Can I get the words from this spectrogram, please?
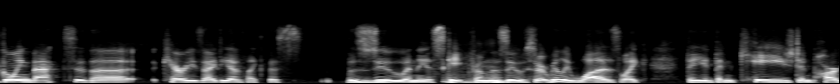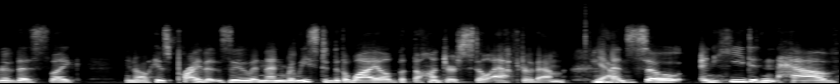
going back to the Carrie's idea of like this the zoo and the escape from Mm-hmm. the zoo. So it really was like they had been caged and part of this like you know his private zoo and then released into the wild but the hunter's still after them Yeah. and so and he didn't have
